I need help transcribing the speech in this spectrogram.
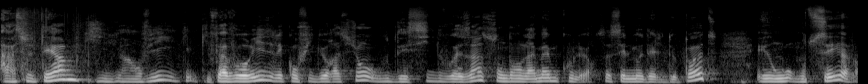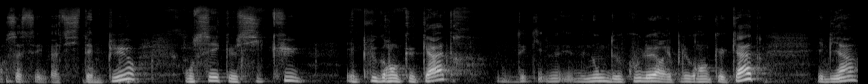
a ce terme qui a envie, qui favorise les configurations où des sites voisins sont dans la même couleur. Ça, c'est le modèle de Potts. Et on, sait, alors ça, c'est un système pur, on sait que si Q est plus grand que 4, le nombre de couleurs est plus grand que 4, eh bien,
